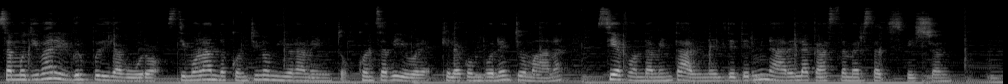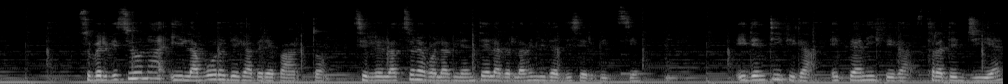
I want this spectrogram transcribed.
Sa motivare il gruppo di lavoro, stimolando a continuo miglioramento, consapevole che la componente umana sia fondamentale nel determinare la customer satisfaction. Supervisiona il lavoro dei capi reparto, si relaziona con la clientela per la vendita di servizi, identifica e pianifica strategie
